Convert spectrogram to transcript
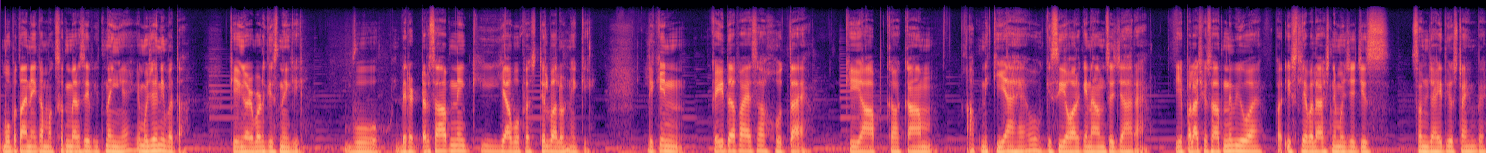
वो बताने का मकसद मेरा सिर्फ़ इतना ही है कि मुझे नहीं पता कि गड़बड़ किसने की। वो डायरेक्टर साहब ने की या वो फेस्टिवल वालों ने की। लेकिन कई दफ़ा ऐसा होता है कि आपका काम आपने किया है, वो किसी और के नाम से जा रहा है। ये पलाश के साथ में भी हुआ है, पर इसलिए पलाश ने मुझे चीज़ समझाई थी उस टाइम पे।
